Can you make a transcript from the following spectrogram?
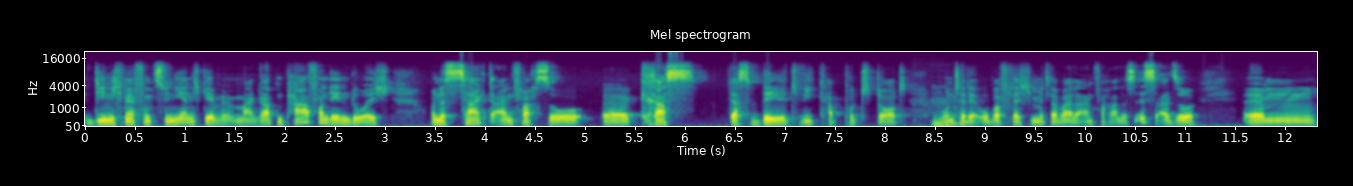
die nicht mehr funktionieren. Ich gebe mal gerade ein paar von denen durch und es zeigt einfach so äh, krass das Bild, wie kaputt dort mhm. unter der Oberfläche mittlerweile einfach alles ist. Also ähm,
